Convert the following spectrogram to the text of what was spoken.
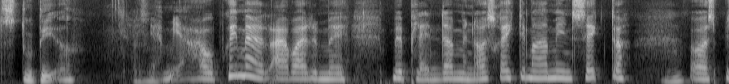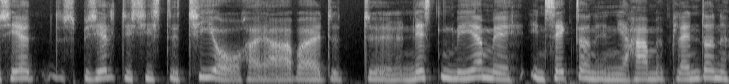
studeret? Altså. Jamen, jeg har jo primært arbejdet med, med planter, men også rigtig meget med insekter. Mm. Og specielt, specielt de sidste 10 år har jeg arbejdet øh, næsten mere med insekterne, end jeg har med planterne.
